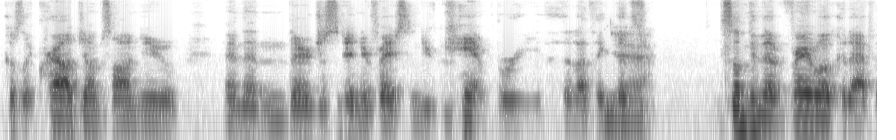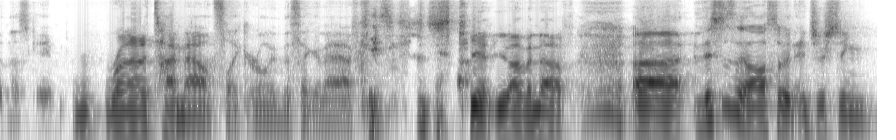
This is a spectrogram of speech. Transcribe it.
because the crowd jumps on you and then they're just in your face and you can't breathe. And I think yeah. that's something that very well could happen this game. Run out of timeouts like early in the second half because you just can't. You don't have enough. Uh, this is also an interesting.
